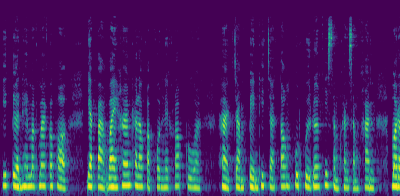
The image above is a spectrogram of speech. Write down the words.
ที่เตือนให้มากๆก็พอ อย่าปากไวห้ามทะเลาะกับคนในครอบครัว หากจำเป็นที่จะต้องพูดคุยเรื่องที่สำคัญสำคัญ มร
